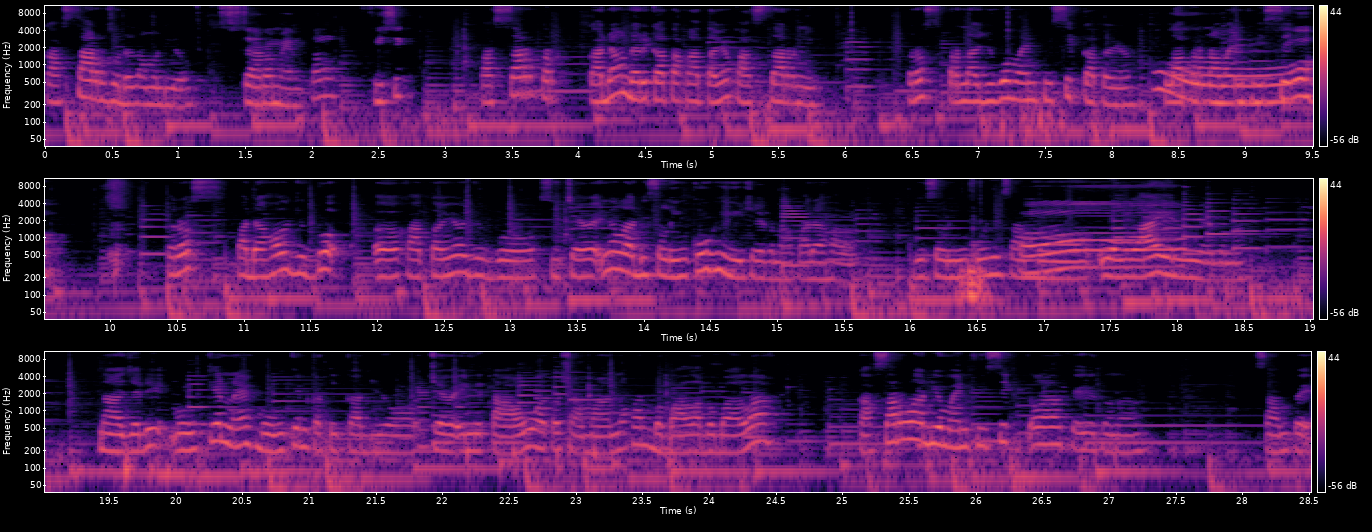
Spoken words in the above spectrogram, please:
kasar sudah sama dia. Secara mental fisik? Kasar kadang dari kata-katanya kasar nih. Terus pernah juga main fisik katanya. Lah pernah main fisik. Oh, terus padahal juga eh, katanya juga si ceweknya lah diselingkuhi saya kenal padahal diselingkuhi sama Oh. uang lain ya kenal nah jadi mungkin eh mungkin ketika dia cewek ini tahu atau sama kan bebala bebala kasar lah dia main fisik lah kayak gitu nah. Sampai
